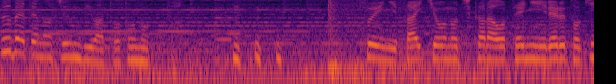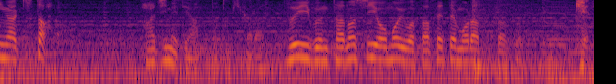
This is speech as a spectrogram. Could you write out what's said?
全ての準備は整った。ついに最強の力を手に入れる時が来た初めて会った時から随分楽しい思いをさせてもらったぞ。ケント。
